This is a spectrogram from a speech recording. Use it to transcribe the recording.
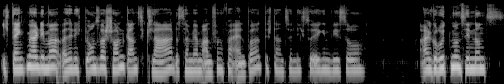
Ich denke mir halt immer, weiß ich nicht, bei uns war schon ganz klar, das haben wir am Anfang vereinbart, da stand ja nicht so irgendwie so, Algorithmen sind uns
